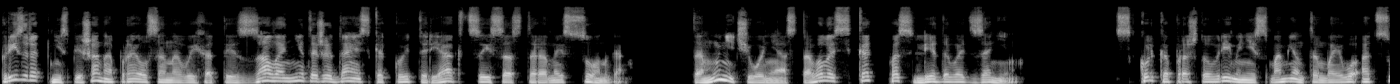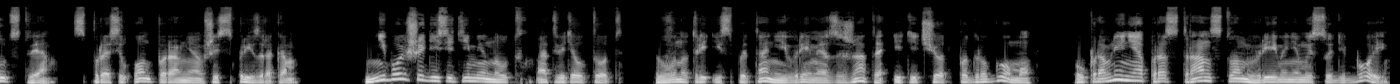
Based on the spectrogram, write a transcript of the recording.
Призрак не спеша направился на выход из зала, не дожидаясь какой-то реакции со стороны Сонга. Тому ничего не оставалось, как последовать за ним. «Сколько прошло времени с момента моего отсутствия?» – спросил он, поравнявшись с призраком. «Не больше десяти минут», – ответил тот. «Внутри испытаний время сжато и течет по-другому. Управление пространством, временем и судьбой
